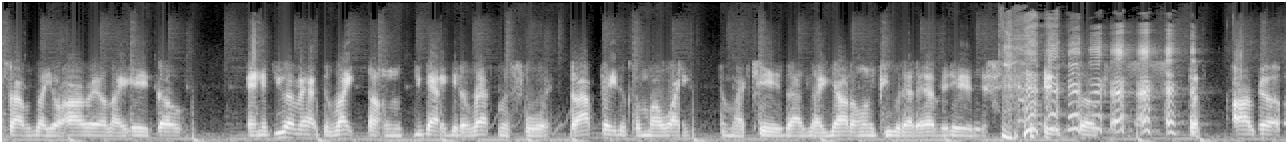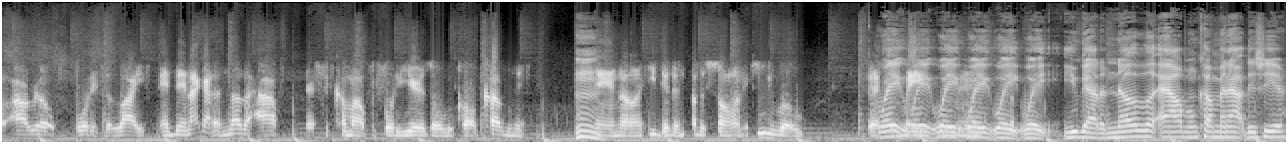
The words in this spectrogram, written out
so I was like, yo, RL, like here you go. And if you ever have to write something, you got to get a reference for it. So I played it for my wife and my kids. I was like, y'all the only people that ever hear this. so, but RL, RL brought it to life. And then I got another album that should come out before the year's over called Covenant Mm. and uh, he did another song that he wrote. That's Wait, wait, amazing, wait, man. wait, wait, wait. You got another album coming out this year?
